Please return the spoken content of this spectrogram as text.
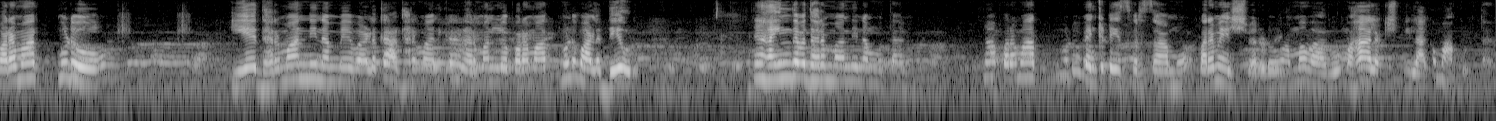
పరమాత్ముడు ఏ ధర్మాన్ని నమ్మే వాళ్ళకి ఆ ధర్మానికి ఆ ధర్మంలో పరమాత్ముడు వాళ్ళ దేవుడు. నేను హైందవ ధర్మాన్ని నమ్ముతాను. నా పరమాత్ముడు వెంకటేశ్వర స్వాము పరమేశ్వరుడు అమ్మవారు మహాలక్ష్మి లాగా మాకుంటారు.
